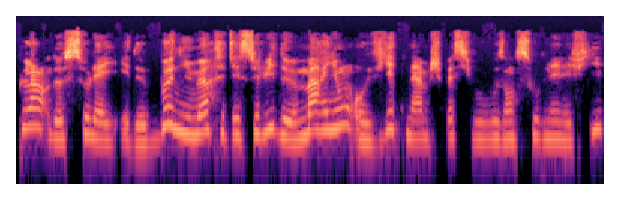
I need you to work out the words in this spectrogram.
plein de soleil et de bonne humeur, c'était celui de Marion au Vietnam. Je sais pas si vous vous en souvenez les filles.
